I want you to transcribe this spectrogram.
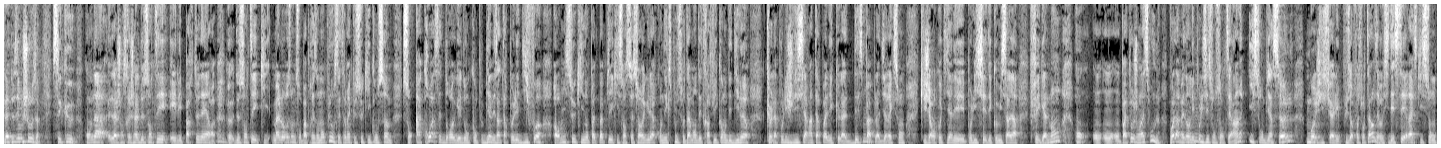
La deuxième chose, c'est que on a l'agence régionale de santé et les partenaires euh, de santé qui malheureusement ne sont pas présents non plus. On sait très bien que ceux qui consomment sont accros à cette drogue et donc on peut bien les interpeller dix fois, hormis ceux qui n'ont pas de papier, qui sont en situation régulière, qu'on expulse notamment des trafiquants, des dealers, que la police judiciaire interpelle et que la DESPAP, la direction qui gère au quotidien les policiers des commissariats, fait également. On, on, on, on patauge dans la semoule. Voilà, maintenant les policiers sont sur le terrain, ils sont bien seuls. Moi, j'y suis allé plusieurs fois sur le terrain. Vous avez aussi des CRS qui sont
